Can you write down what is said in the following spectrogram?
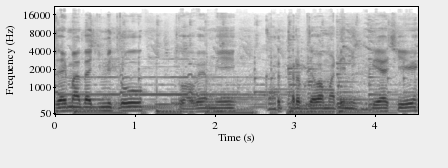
જય માતાજી મિત્રો. તો હવે અમે ઘર તરફ જવા માટે નીકળ્યા છીએ.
